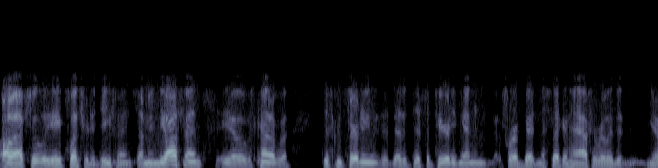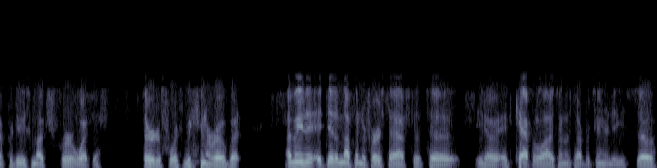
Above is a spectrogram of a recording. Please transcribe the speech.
Oh, absolutely A plus for the defense. I mean, the offense, you know, it was kind of a disconcerting that, that it disappeared again for a bit in the second half. It really didn't, you know, produce much for what the third or fourth week in a row. But I mean, it, it did enough in the first half to, to, you know, it capitalized on its opportunities. So,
